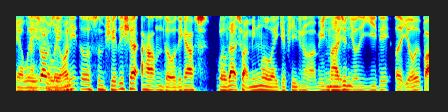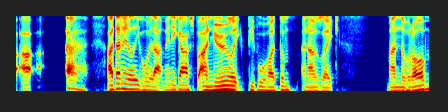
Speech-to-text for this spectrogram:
early, That's what early saying, on. mate. There's some shady shit happened to all the gaffs. Well, that's what I mean. Though, like if you, Do you know what I mean? Imagine- like, you're, you did, like you look, but I, I didn't really go to that many gaffs, but I knew like people had them, and I was like, man, they were all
